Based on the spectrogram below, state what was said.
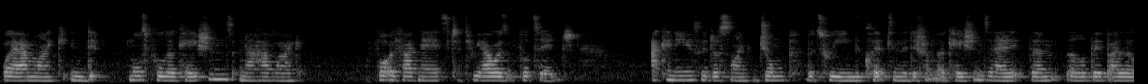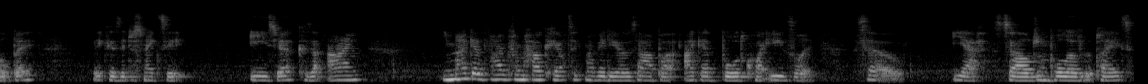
where I'm like in multiple locations and I have like 45 minutes to 3 hours of footage, I can easily just like jump between the clips in the different locations and edit them little bit by little bit because it just makes it easier because I, you might get the vibe from how chaotic my videos are but I get bored quite easily. So yeah so I'll jump all over the place.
